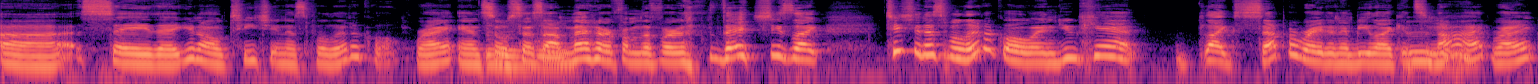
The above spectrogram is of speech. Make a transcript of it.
uh, say that you know teaching is political, right? And so mm-hmm. since I met her from the first day, she's like, teaching is political, and you can't like separate it and be like it's mm-hmm. not right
